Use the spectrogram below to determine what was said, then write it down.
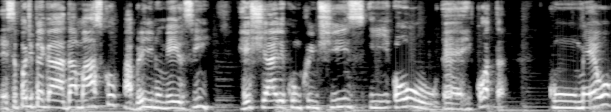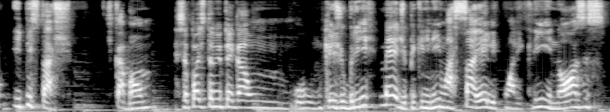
É, você pode pegar damasco, abrir ele no meio assim, rechear ele com cream cheese e, ou é, ricota, com mel e pistache. Fica bom você pode também pegar um, um queijo brie médio, pequenininho, assar ele com alecrim e nozes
